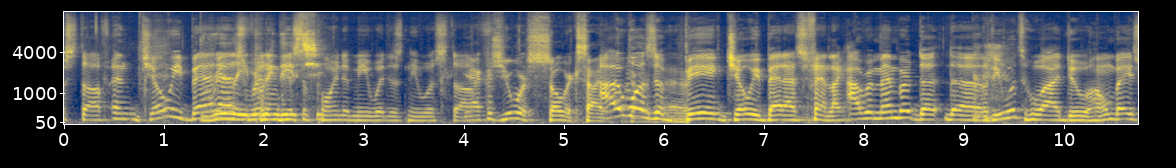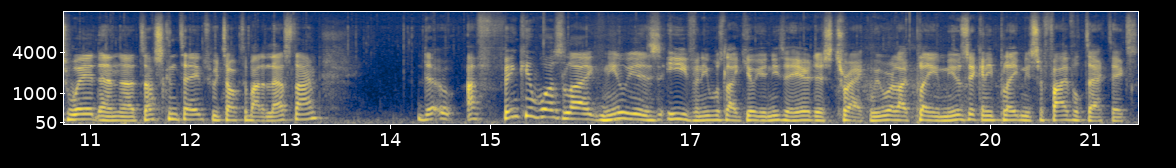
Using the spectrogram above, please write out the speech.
stuff. And Joey Badass Really really, putting these disappointed me with his newest stuff. Yeah, because you were so excited. I was a Badass. big Joey Badass fan. Like I remember the the Rewood who I do home base with and uh, Tuscan tapes. We talked about it last time. The, I think it was like New Year's Eve, and he was like, "Yo, you need to hear this track." We were like playing music, and he played me Survival Tactics.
